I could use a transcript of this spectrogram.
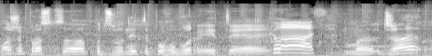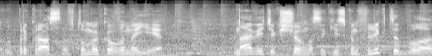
може просто подзвонити, поговорити. Клас! М- Джа прекрасна в тому, яка вона є. Навіть якщо в нас якісь конфлікти були,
